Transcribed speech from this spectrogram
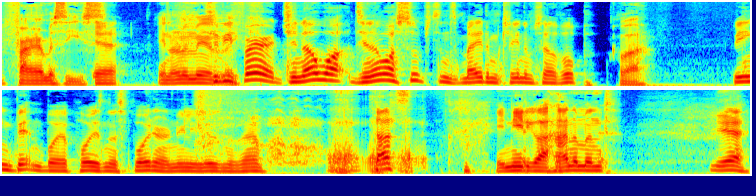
pharmacies. Yeah. You know what I mean? To be Like, fair, do you know what? Do you know what substance made him clean himself up? what? Being bitten by a poisonous spider and nearly losing his arm. That's You need to go Hanneman. Yeah,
